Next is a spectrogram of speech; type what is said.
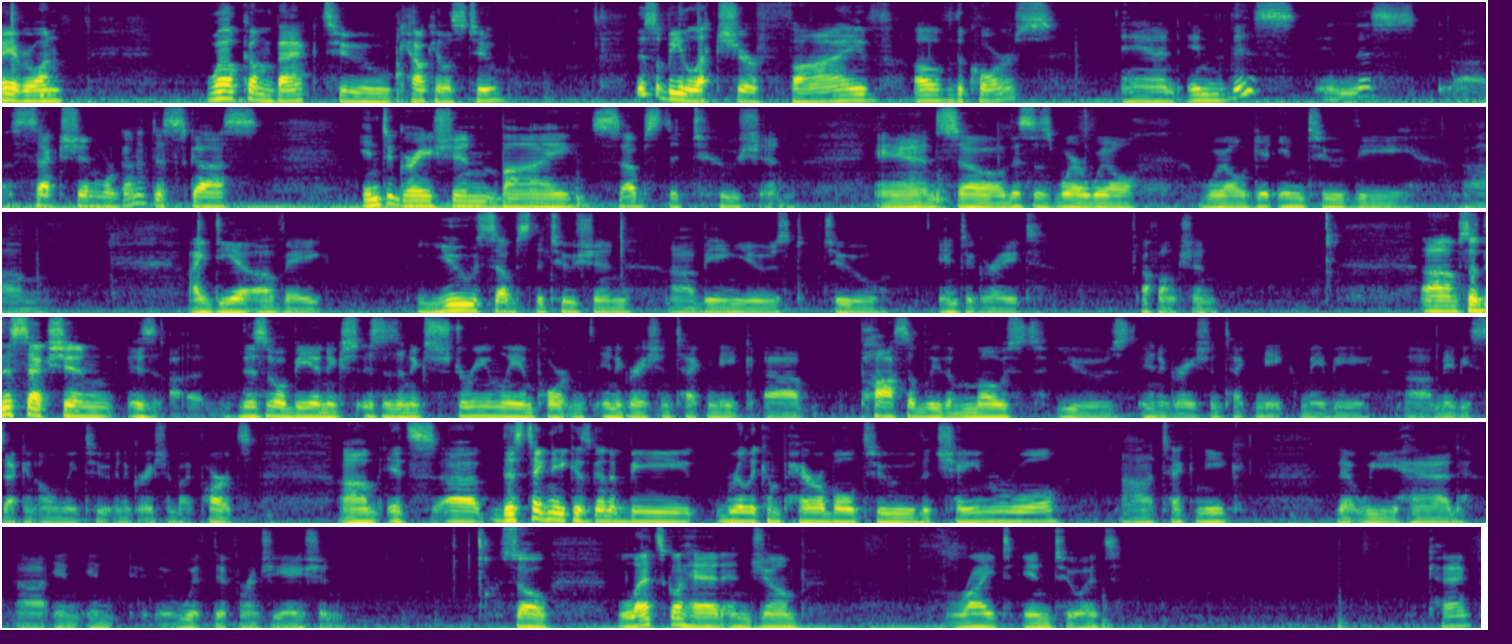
Hey everyone, welcome back to Calculus 2. This will be lecture 5 of the course and in this in this uh, section we're going to discuss integration by substitution. And so this is where we'll we'll get into the um, idea of a u substitution uh, being used to integrate a function. Um, so this section is uh, this will be an this is an extremely important integration technique, uh, possibly the most used integration technique, maybe uh, maybe second only to integration by parts. Um, it's uh, this technique is going to be really comparable to the chain rule uh, technique that we had uh, in in with differentiation. So let's go ahead and jump right into it. Okay,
